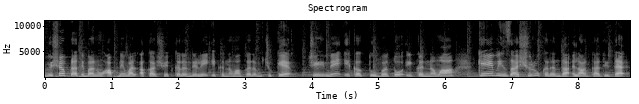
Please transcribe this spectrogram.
ਵਿਸ਼ਵ ਪ੍ਰਤਿਭਾ ਨੂੰ ਆਪਣੇ ਵੱਲ ਆਕਰਸ਼ਿਤ ਕਰਨ ਦੇ ਲਈ ਇੱਕ ਨਵਾਂ ਕਦਮ ਚੁੱਕਿਆ ਹੈ। ਚੀਨ ਨੇ 1 ਅਕਤੂਬਰ ਤੋਂ ਇੱਕ ਨਵਾਂ ਕੇ ਵੀਜ਼ਾ ਸ਼ੁਰੂ ਕਰਨ ਦਾ ਐਲਾਨ ਕਰ ਦਿੱਤਾ ਹੈ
